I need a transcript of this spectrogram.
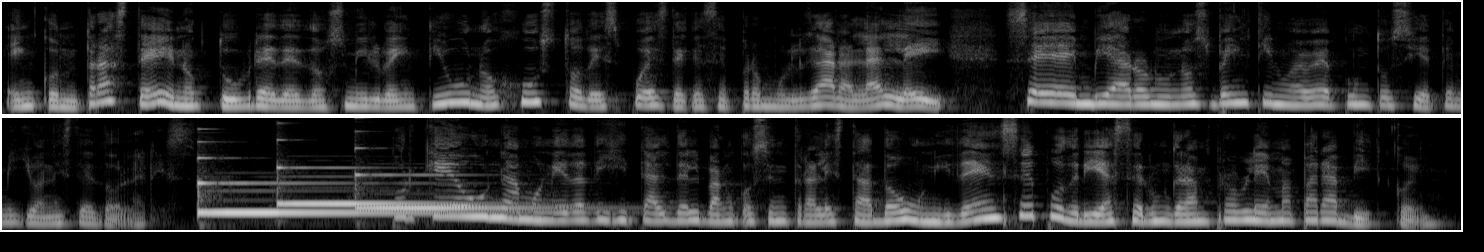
En contraste, en octubre de 2021, justo después de que se promulgara la ley, se enviaron unos 29.7 millones de dólares. ¿Por qué una moneda digital del Banco Central estadounidense podría ser un gran problema para Bitcoin?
